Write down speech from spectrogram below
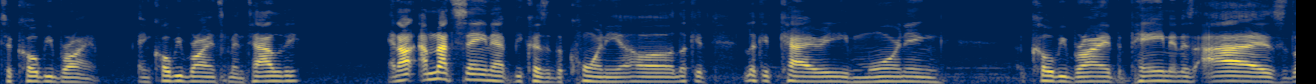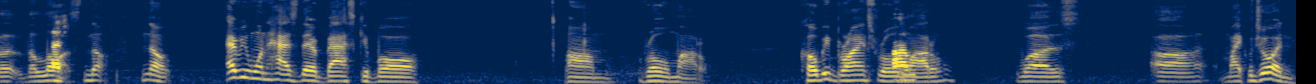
to Kobe Bryant and Kobe Bryant's mentality. And I, I'm not saying that because of the corny. Oh, look at look at Kyrie mourning Kobe Bryant, the pain in his eyes, the the loss. No, no. Everyone has their basketball um, role model. Kobe Bryant's role Um, model was uh, Michael Jordan.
